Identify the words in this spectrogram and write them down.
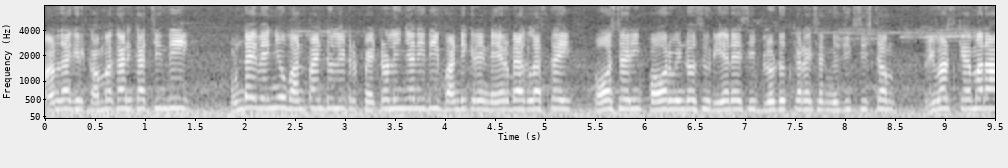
మన దగ్గరికి అమ్మకానికి వచ్చింది. Hyundai Venue one point two litre petrol engine ఇది. బండికి రెండు ఎయిర్ బ్యాగులు వస్తాయి. Power steering power windows rear AC bluetooth connection music system reverse camera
